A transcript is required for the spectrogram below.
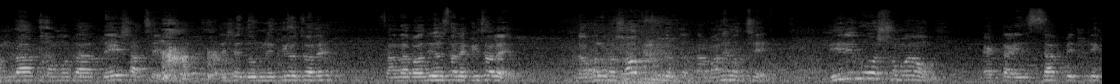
আমরা ক্ষমতা দেশ আছে, দেশে দুর্নীতিও চলে, চাঁদাবাজিও চলে, কি চলে? দখল সব কিছু চলছে। তার মানে হচ্ছে, দীর্ঘ সময়ও একটা ইনসাফ ভিত্তিক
